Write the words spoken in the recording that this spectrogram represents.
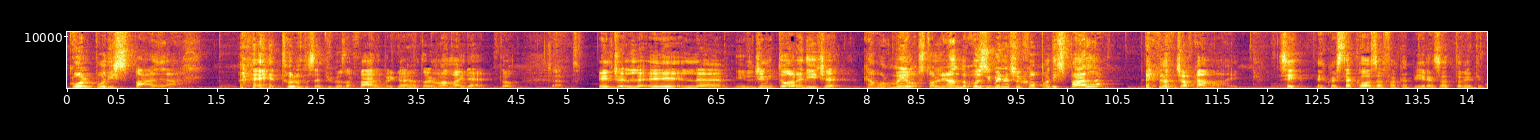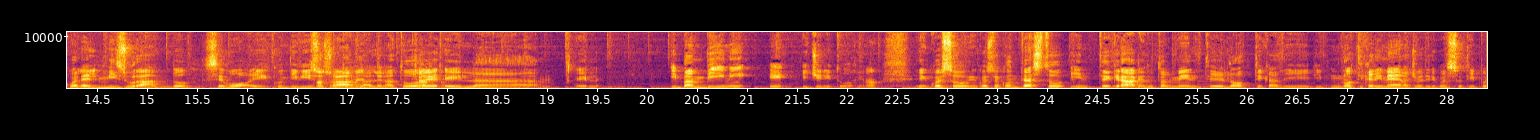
colpo di spalla. E tu non sai più cosa fare perché l'allenatore non l'ha mai detto. Certo. E il, il, il, il, genitore dice: Cavolo, ma io lo sto allenando così bene sul colpo di spalla e non gioca mai. Sì, e questa cosa fa capire esattamente qual è il misurando, se vuoi, condiviso tra l'allenatore certo. e, il, i bambini e i genitori. No? E in questo, in questo, contesto integrare totalmente l'ottica di, di, un'ottica di management di questo tipo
